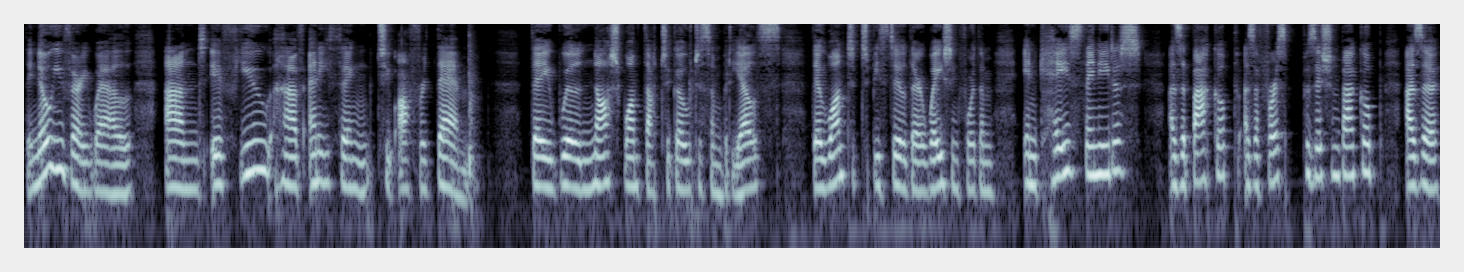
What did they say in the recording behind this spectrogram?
They know you very well. And if you have anything to offer them, they will not want that to go to somebody else. They'll want it to be still there waiting for them in case they need it as a backup, as a first position backup, as a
